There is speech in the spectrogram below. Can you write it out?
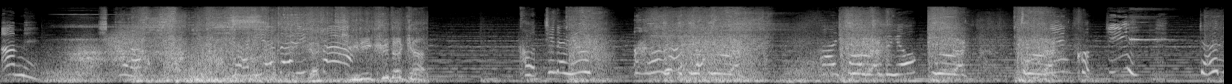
雨力成りこっちだよ。解体するよ。ごめんこっち。じゃあね。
